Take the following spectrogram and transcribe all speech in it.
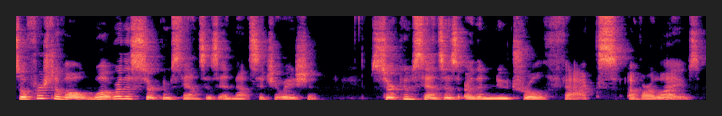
So, first of all, what were the circumstances in that situation? Circumstances are the neutral facts of our lives.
